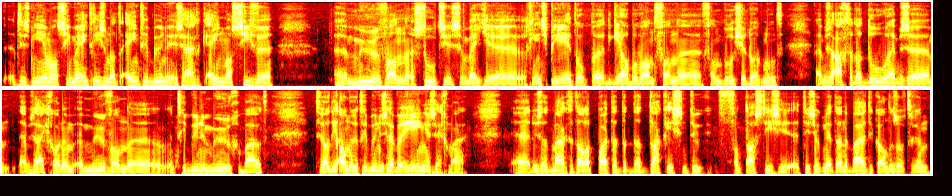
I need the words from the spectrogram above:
het is niet helemaal symmetrisch, omdat één tribune is eigenlijk één massieve muur van eh, stoeltjes. Een beetje eh, geïnspireerd op eh die gelbe wand van, eh, van Borussia Dortmund. Hebben ze achter dat doel hebben ze, hebben ze eigenlijk gewoon een, een muur van eh, een tribunemuur gebouwd. Terwijl die andere tribunes hebben ringen, zeg maar. Eh, dus dat maakt het al apart. Dat, dat, dak is natuurlijk fantastisch. Het is ook net aan de buitenkant alsof er een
